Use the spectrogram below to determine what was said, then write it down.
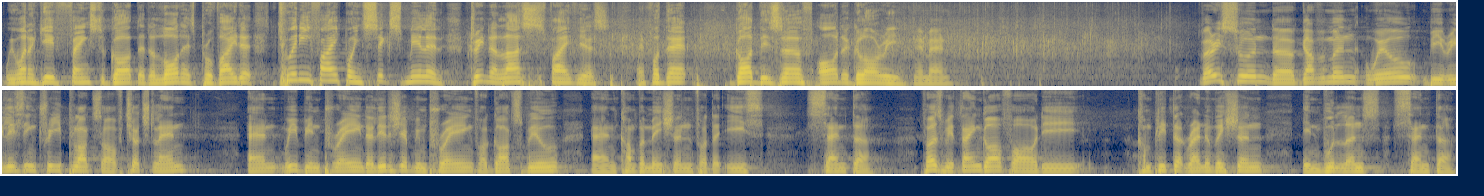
we want to give thanks to God that the Lord has provided 25.6 million during the last five years. And for that, God deserves all the glory. Amen. Very soon, the government will be releasing three plots of church land. And we've been praying, the leadership been praying for God's will and confirmation for the East Center. First, we thank God for the completed renovation in Woodlands Center.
